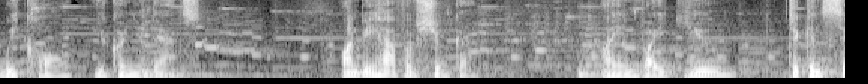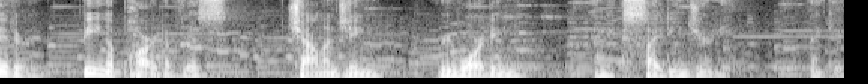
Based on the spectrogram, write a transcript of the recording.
we call Ukrainian dance. On behalf of Shumka, I invite you to consider being a part of this challenging, rewarding, and exciting journey. Thank you.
